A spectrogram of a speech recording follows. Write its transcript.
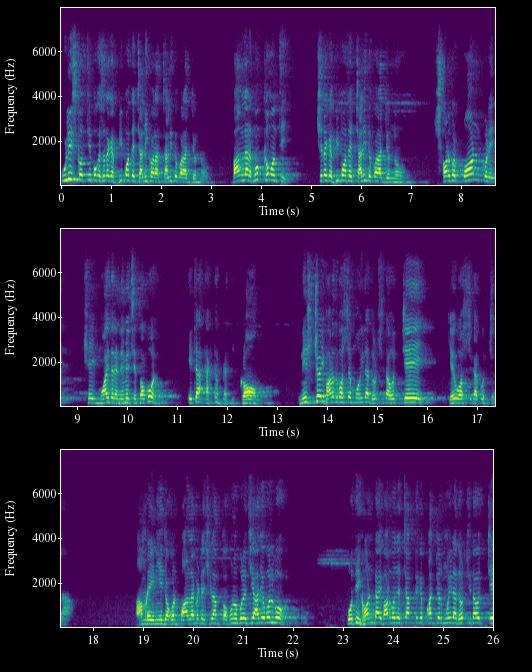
পুলিশ কর্তৃপক্ষ সেটাকে বিপথে চালি করার চালিত করার জন্য, বাংলার মুখ্যমন্ত্রী সেটাকে বিপথে চালিত করার জন্য সর্বপণ করে সেই ময়দানে নেমেছে। তখন এটা একটা ব্যতিক্রম। নিশ্চয়ই ভারতবর্ষে মহিলা ধর্ষিতা হচ্ছে, কেউ অস্বীকার করছে না। আমরা এই নিয়ে যখন পার্লামেন্টে ছিলাম, তখনও বলেছি, আজও বলব, প্রতি ঘন্টায় ভারতবর্ষের চার থেকে পাঁচজন মহিলা ধর্ষিতা হচ্ছে।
